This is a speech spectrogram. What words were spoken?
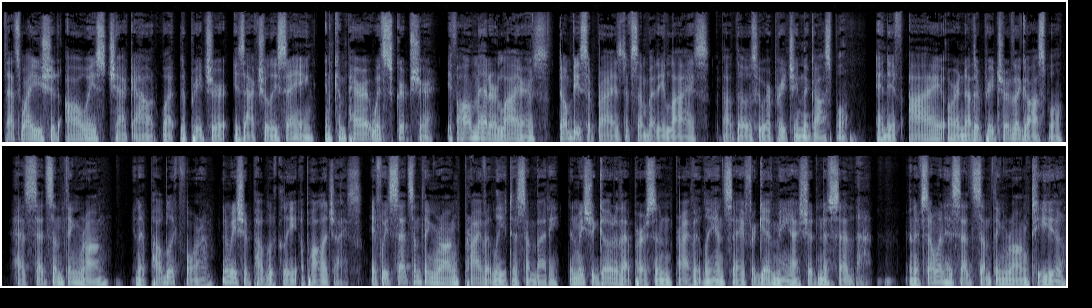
That's why you should always check out what the preacher is actually saying and compare it with scripture. If all men are liars, don't be surprised if somebody lies about those who are preaching the gospel. And if I or another preacher of the gospel has said something wrong, in a public forum, then we should publicly apologize. If we said something wrong privately to somebody, then we should go to that person privately and say, Forgive me, I shouldn't have said that. And if someone has said something wrong to you,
